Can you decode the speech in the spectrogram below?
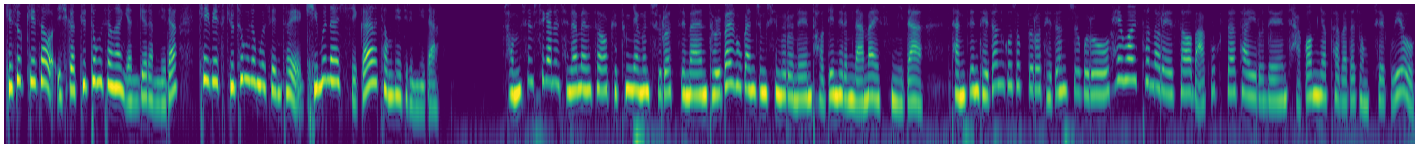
계속해서 이 시각 교통 상황 연결합니다. KBS 교통정보센터 의 김은아 씨가 정리해 드립니다. 점심 시간을 지나면서 교통량은 줄었지만 돌발 구간 중심으로는 더딘 흐름 남아 있습니다. 당진 대전 고속도로 대전 쪽으로 회월터널에서 마곡사 사이로는 작업 여파받아 정체고요.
